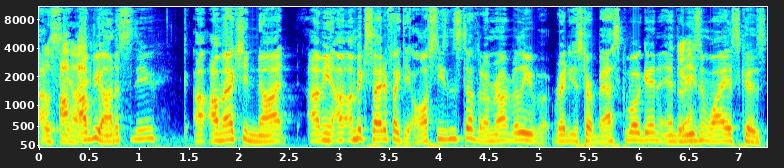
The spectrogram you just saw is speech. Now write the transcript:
we'll see. I, will be honest with you. I'm actually not I mean, I'm excited for like the off season stuff, but I'm not really ready to start basketball again. And the yeah. reason why is because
